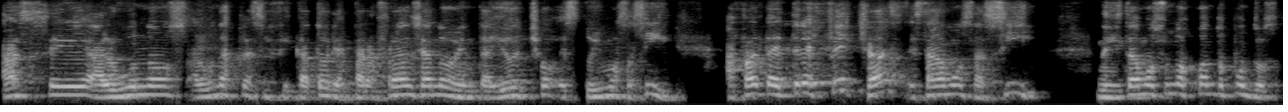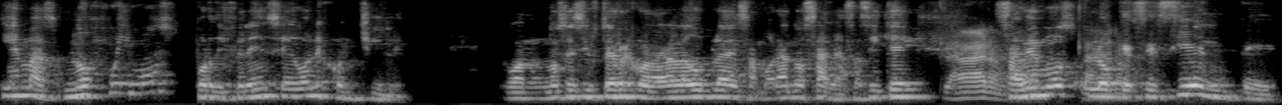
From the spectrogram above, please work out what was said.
hace algunos, algunas clasificatorias. Para Francia 98 estuvimos así. A falta de tres fechas estábamos así. Necesitamos unos cuantos puntos. Y es más, no fuimos por diferencia de goles con Chile. Bueno, no sé si ustedes recordarán la dupla de Zamorano Salas. Así que Claro. sabemos claro. lo que se siente,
